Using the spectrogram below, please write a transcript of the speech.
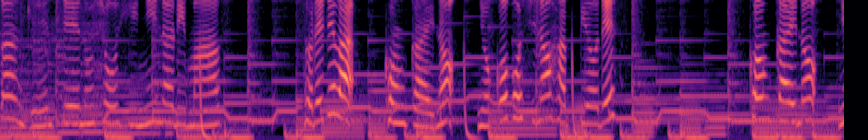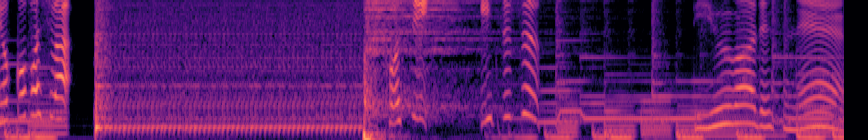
間限定の商品になります。それでは今回のにょこ星の発表です。今回のにょこ星は星5つ。理由はですね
